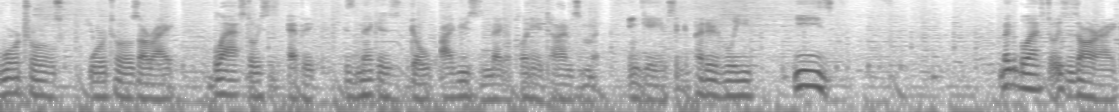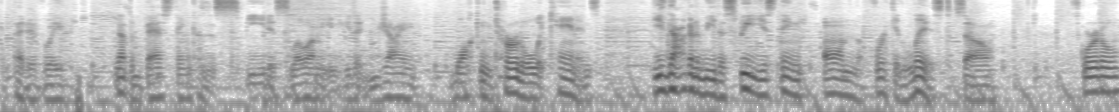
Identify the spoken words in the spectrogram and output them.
Wartortles, War Turtles alright. Blastoise is epic. His Mega is dope. I've used his Mega plenty of times in, in games and competitively. He's Mega Blastoise is alright competitively. Not the best thing because his speed is slow. I mean, he's a giant walking turtle with cannons. He's not going to be the speediest thing on the freaking list. So, Squirtle,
